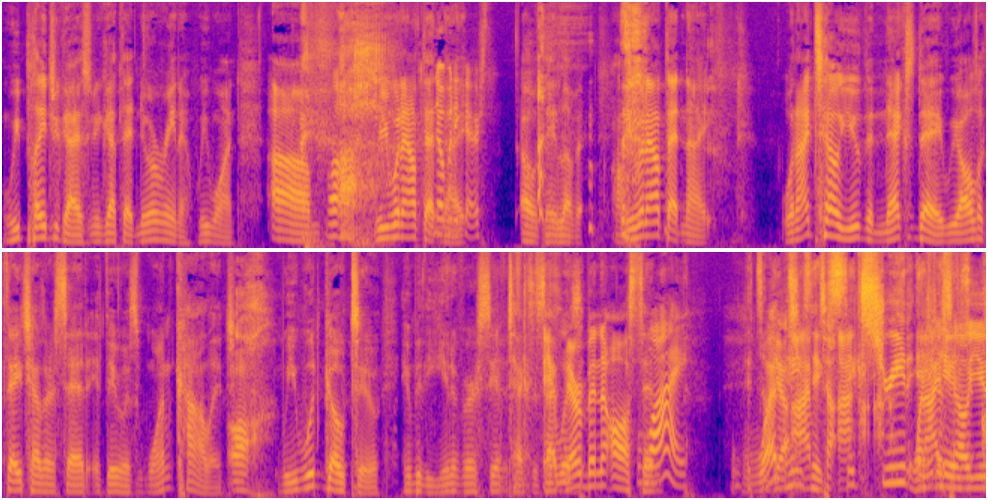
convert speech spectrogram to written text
We played you guys when you got that new arena. We won. Um, we went out that night. Nobody night. cares. Oh, they love it. we went out that night. When I tell you the next day, we all looked at each other and said, if there was one college Oh. we would go to, it would be the University of Texas. It I've was- never been to Austin. Why? What? Yeah, I'm amazing. Sixth Street When I is tell you,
